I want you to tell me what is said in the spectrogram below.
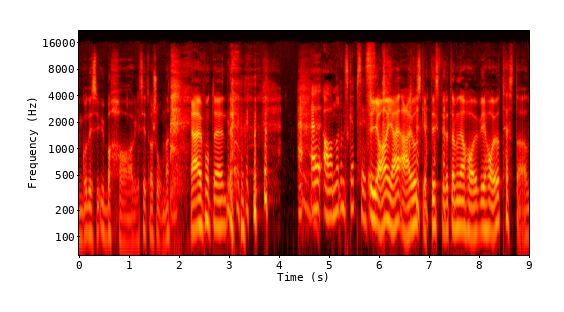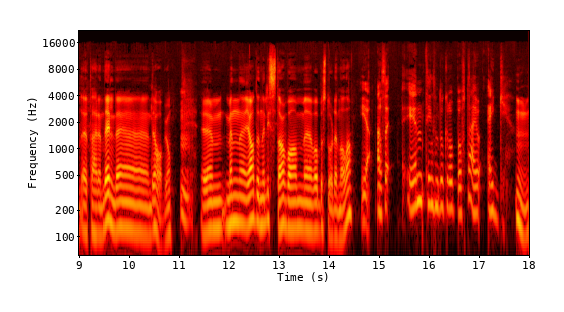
unngå disse ubehagelige situasjonene. Jeg er på en måte Jeg, jeg aner en skepsis. Ja, jeg er jo skeptisk til dette, men har, vi har jo testa dette her en del. Det, det har vi jo. Mm. Um, men ja, denne lista, hva, hva består den av, da? Ja, altså En ting som dukker opp ofte, er jo egg. Mm.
